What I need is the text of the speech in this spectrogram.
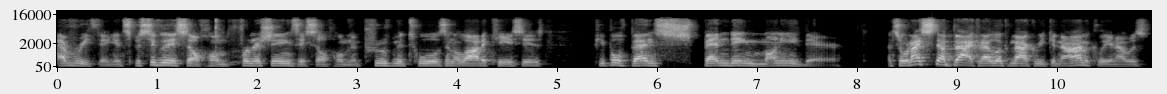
everything, and specifically they sell home furnishings, they sell home improvement tools in a lot of cases. People have been spending money there. And so when I step back and I look macroeconomically, and I was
